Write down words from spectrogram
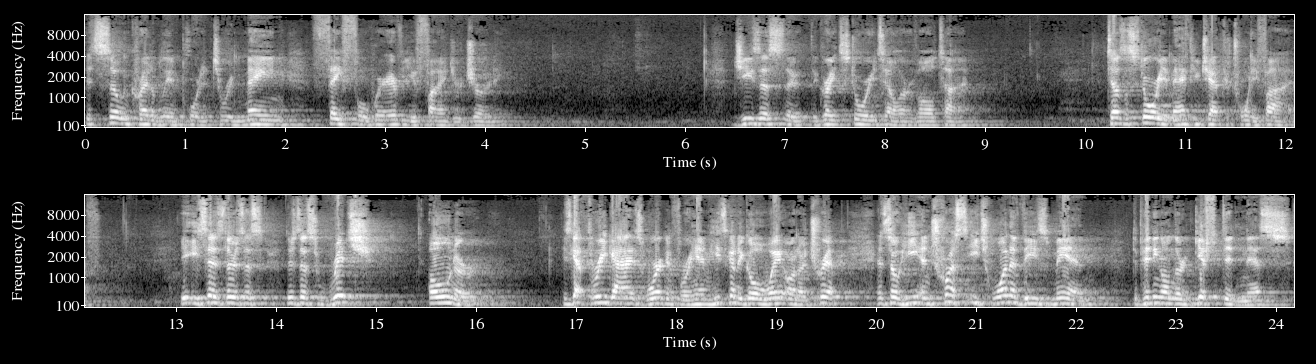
It's so incredibly important to remain faithful wherever you find your journey. Jesus, the, the great storyteller of all time, tells a story in Matthew chapter 25. He says there's this, there's this rich owner. He's got three guys working for him. He's going to go away on a trip. And so he entrusts each one of these men depending on their giftedness,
